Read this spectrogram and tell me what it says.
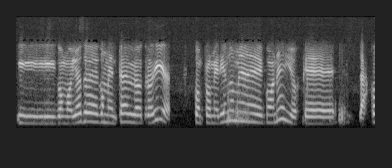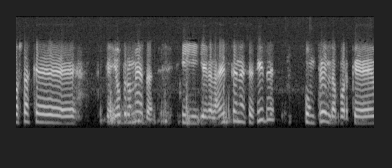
y como yo te comenté el otro día, comprometiéndome con ellos que las cosas que que yo prometa y que la gente necesite cumplirla, porque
